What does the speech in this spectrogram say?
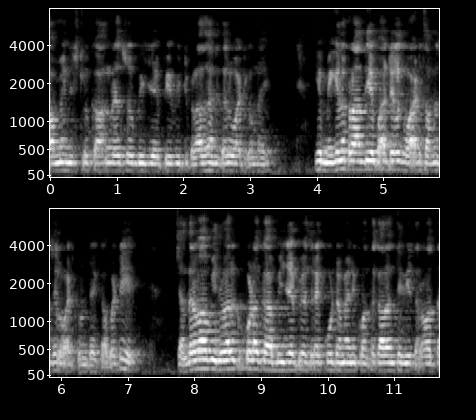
కమ్యూనిస్టులు కాంగ్రెస్ బీజేపీ వీటి ప్రాధాన్యతలు వాటికి ఉన్నాయి. ఇక మిగిలిన ప్రాంతీయ పార్టీలకు వాటి సమస్యలు వాటికి ఉంటాయి. కాబట్టి చంద్రబాబు ఇదివరకు కూడా బీజేపీ వ్యతిరేక కూటమి కొంతకాలం తిరిగి తర్వాత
